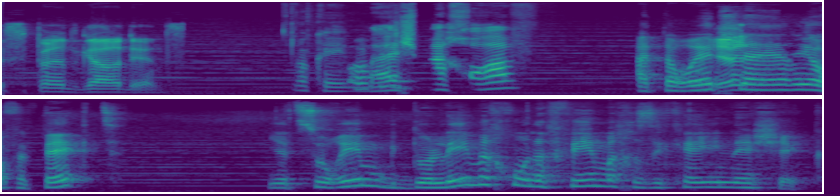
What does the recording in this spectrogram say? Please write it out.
ספירט גרדיאנס. אוקיי, אוקיי. מה יש מאחוריו? אתה רואה את ה-area of effect? יצורים גדולים מחונפים מחזיקי נשק.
